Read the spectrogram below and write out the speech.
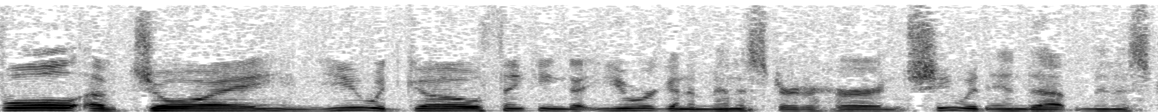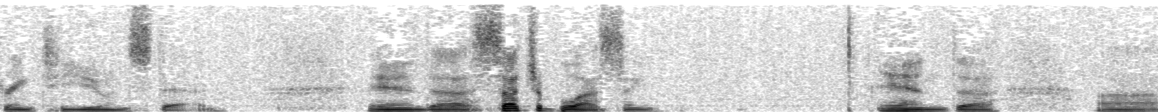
full of joy. And you would go thinking that you were going to minister to her, and she would end up ministering to you instead. And uh, such a blessing. And uh, uh,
